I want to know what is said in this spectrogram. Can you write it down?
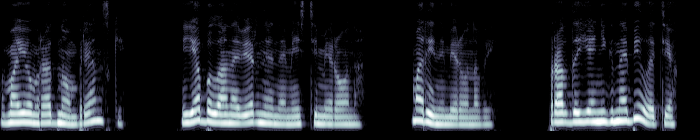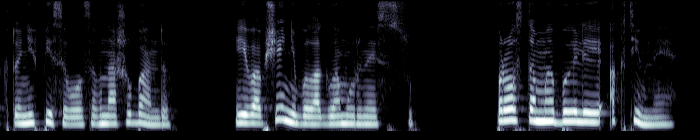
в моем родном Брянске, я была, наверное, на месте Мирона. Марины Мироновой. Правда, я не гнобила тех, кто не вписывался в нашу банду. И вообще не была гламурной ссу. Просто мы были активные,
